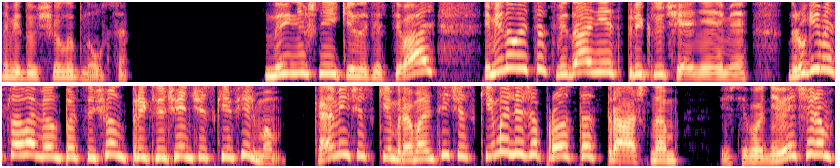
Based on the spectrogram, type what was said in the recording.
Ведущий улыбнулся. Нынешний кинофестиваль именуется «Свидание с приключениями». Другими словами, он посвящен приключенческим фильмам, комическим, романтическим или же просто страшным. И сегодня вечером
